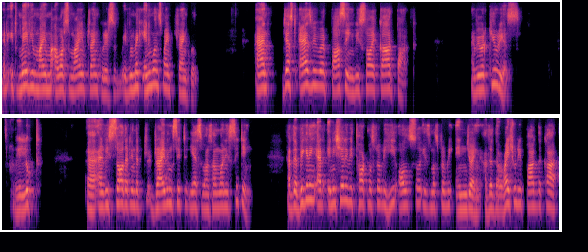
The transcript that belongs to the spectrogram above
and it made my our mind tranquil. It's, it will make anyone's mind tranquil. And just as we were passing we saw a car parked and we were curious. We looked uh, and we saw that in the driving seat yes one someone is sitting. At the beginning at initially we thought most probably he also is most probably enjoying. Other why should he park the car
